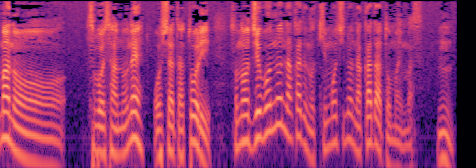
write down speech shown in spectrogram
まああの、坪井さんのね、おっしゃった通り、その自分の中での気持ちの中だと思います。うん。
